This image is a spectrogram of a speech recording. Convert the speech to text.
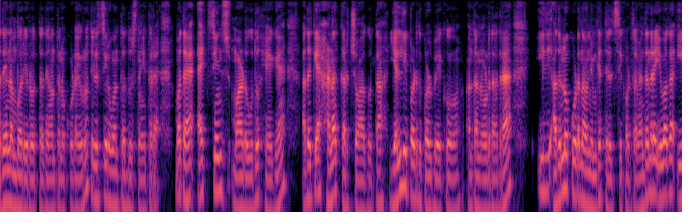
ಅದೇ ನಂಬರ್ ಇರುತ್ತದೆ ಅಂತಲೂ ಕೂಡ ಇವರು ತಿಳಿಸಿರುವಂಥದ್ದು ಸ್ನೇಹಿತರೆ. ಮತ್ತು ಎಕ್ಸ್ಚೇಂಜ್ ಮಾಡುವುದು ಹೇಗೆ? ಅದಕ್ಕೆ ಹಣ ಖರ್ಚು ಆಗುತ್ತಾ? ಎಲ್ಲಿ ಪಡೆದುಕೊಳ್ಬೇಕು ಅಂತ ನೋಡೋದಾದ್ರೆ, ಇಲ್ಲಿ ಅದನ್ನು ಕೂಡ ನಾವು ನಿಮಗೆ ತಿಳಿಸಿಕೊಡ್ತೇವೆ. ಅಂತಂದರೆ ಇವಾಗ ಈ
